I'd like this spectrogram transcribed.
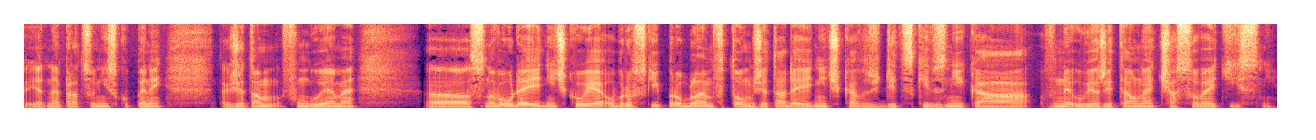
jedné pracovní skupiny, takže tam fungujeme. S novou D1 je obrovský problém v tom, že ta D1 vždycky vzniká v neuvěřitelné časové tísni.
